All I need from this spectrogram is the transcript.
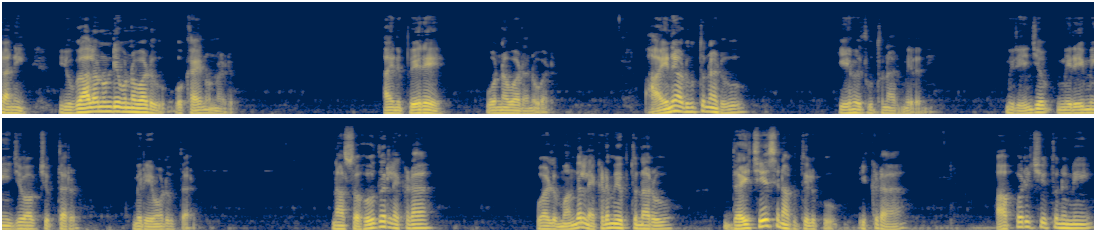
కానీ యుగాల నుండి ఉన్నవాడు ఒక ఆయన ఉన్నాడు ఆయన పేరే ఉన్నవాడు అనువాడు. ఆయనే అడుగుతున్నాడు ఏం వెతుకుతున్నారు మీరని? మీరేం జవ మీరేమి జవాబు చెప్తారు? మీరేం అడుగుతారు? నా సహోదరులు ఎక్కడా? వాళ్ళు మందల్ని ఎక్కడ మేపుతున్నారు? దయచేసి నాకు తెలుపు. ఇక్కడ అపరిచితుని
